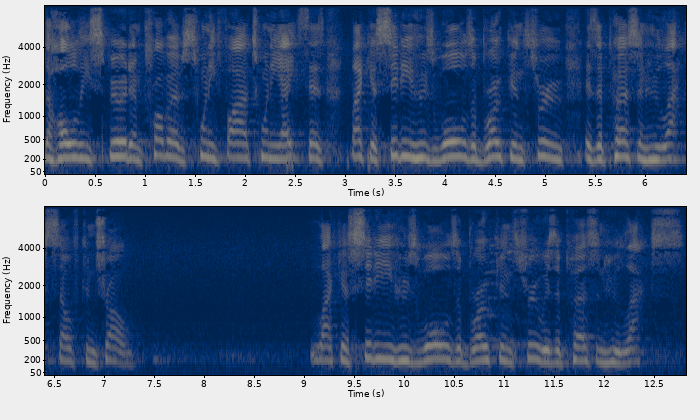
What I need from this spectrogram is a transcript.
the Holy Spirit. And Proverbs 25 28 says, like a city whose walls are broken through is a person who lacks self control. Like a city whose walls are broken through is a person who lacks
